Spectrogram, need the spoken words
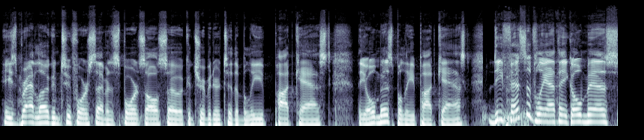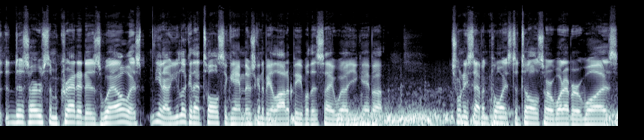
He's Brad Logan, 247 Sports, also a contributor to the Believe podcast, the Ole Miss Believe podcast. Defensively, I think Ole Miss deserves some credit as well. As, you know, you look at that Tulsa game, there's going to be a lot of people that say, well, you gave up 27 points to Tulsa or whatever it was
